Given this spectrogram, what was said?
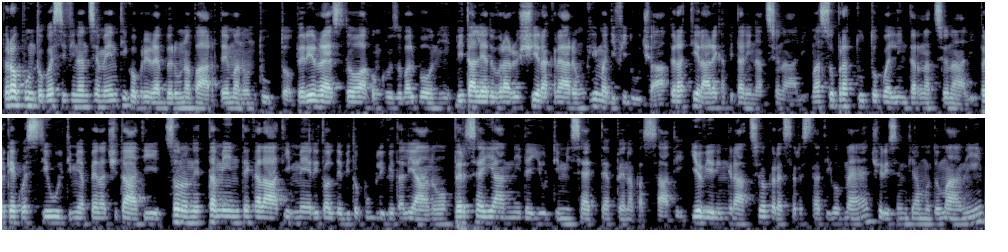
Però appunto questi finanziamenti coprirebbero una parte, ma non tutto. Per il resto, ha concluso Balboni, l'Italia dovrà riuscire a creare un clima di fiducia per attirare capitali nazionali, ma soprattutto quelli internazionali, perché questi ultimi appena citati sono nettamente nettamente calati in merito al debito pubblico italiano per sei anni degli ultimi sette appena passati. Io vi ringrazio per essere stati con me, ci risentiamo domani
